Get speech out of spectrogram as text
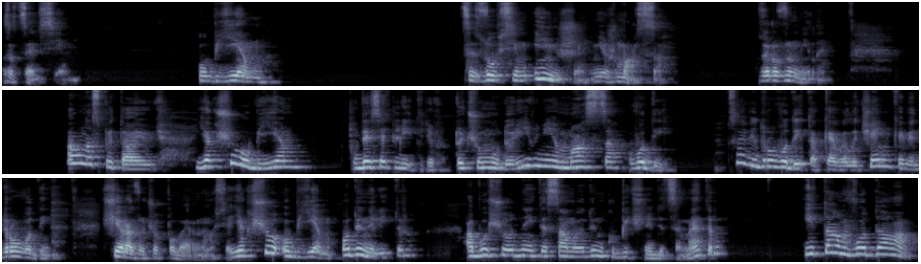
за Цельсієм. Об'єм це зовсім інше, ніж маса. Зрозуміли? А у нас питають, якщо об'єм 10 літрів, то чому дорівнює маса води? Це відро води таке величеньке відро води. Ще разочок повернемося. Якщо об'єм 1 літр, або що одне й те саме 1 кубічний дециметр, і там вода,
